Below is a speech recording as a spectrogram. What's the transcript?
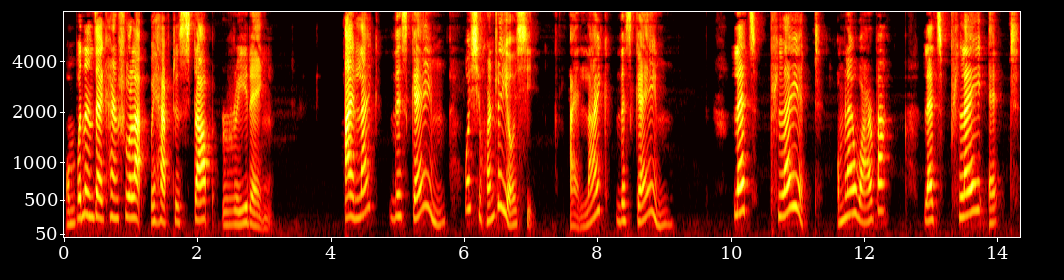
我们不能再看书了。We have to stop reading. I like this game. 我喜欢这游戏。I like this game. Let's play it. 我们来玩吧。Let's play it.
